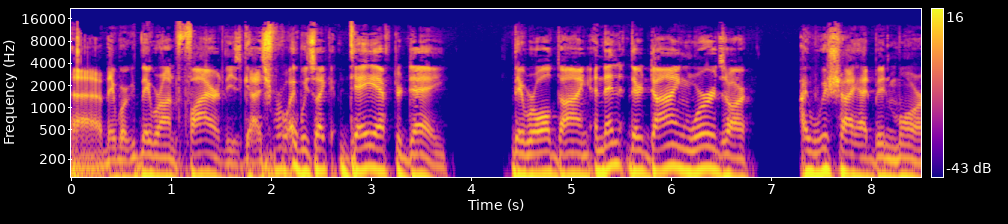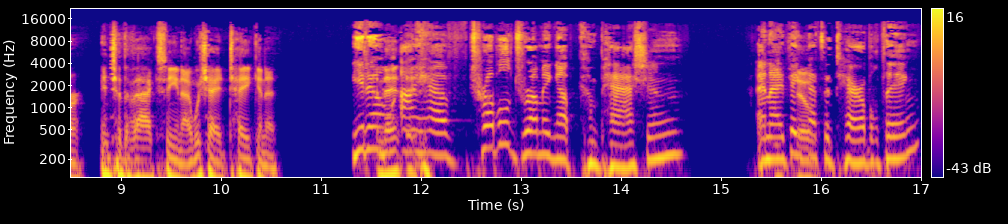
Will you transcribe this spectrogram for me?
Uh, they were they were on fire. These guys. It was like day after day, they were all dying, and then their dying words are, "I wish I had been more into the vaccine. I wish I had taken it." You know, then- I have trouble drumming up compassion, and I think too. that's a terrible thing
